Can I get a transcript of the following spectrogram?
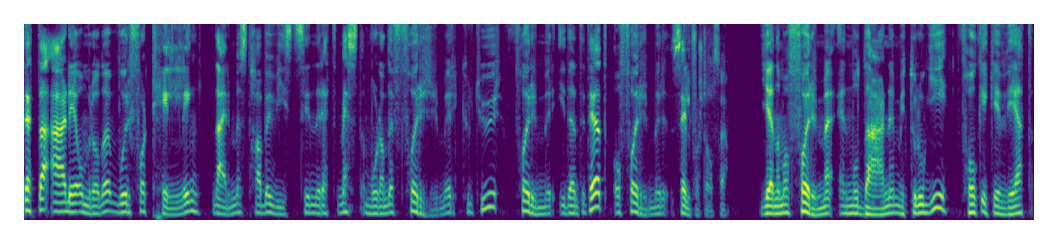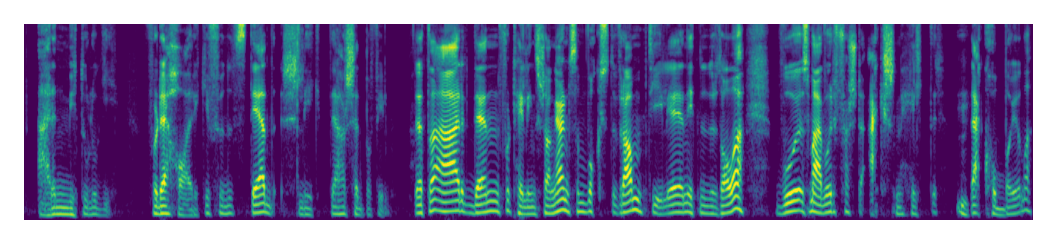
dette er det området hvor fortelling nærmest har bevist sin rett mest om hvordan det former kultur, former identitet og former selvforståelse. Gjennom å forme en moderne mytologi folk ikke vet er en mytologi. For det har ikke funnet sted slik det har skjedd på film. Dette er den fortellingssjangeren som vokste fram tidlig i 1900-tallet, som er vår første actionhelter. Det er cowboyene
